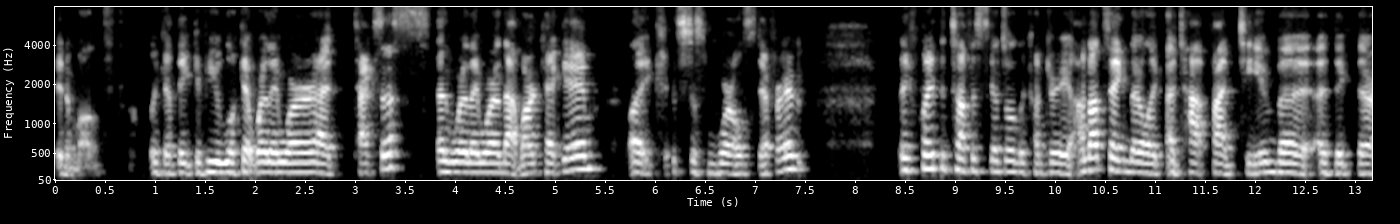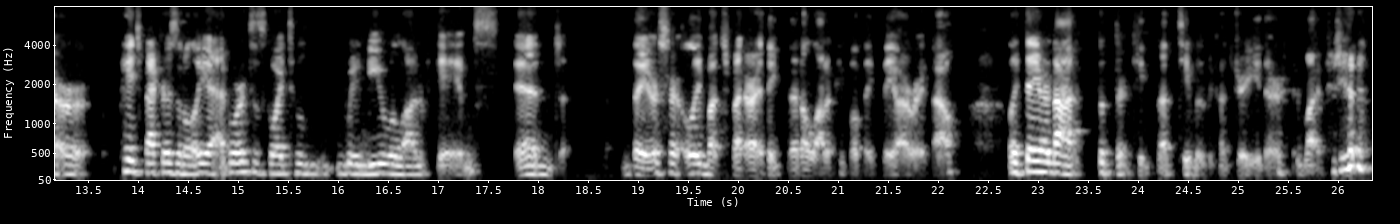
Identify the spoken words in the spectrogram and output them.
in a month. Like I think if you look at where they were at Texas and where they were in that Marquette game, like it's just worlds different. They've played the toughest schedule in the country. I'm not saying they're like a top five team, but I think they're Paige Bueckers and Aaliyah Edwards is going to win you a lot of games, and they are certainly much better, I think, than a lot of people think they are right now. Like they are not the 13th best team in the country either, in my opinion.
